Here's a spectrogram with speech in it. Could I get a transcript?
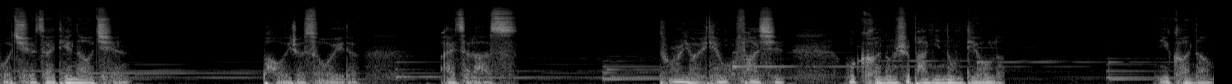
我却在电脑前保卫着所谓的艾泽拉斯。突然有一天，我发现，我可能是把你弄丢了。你可能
